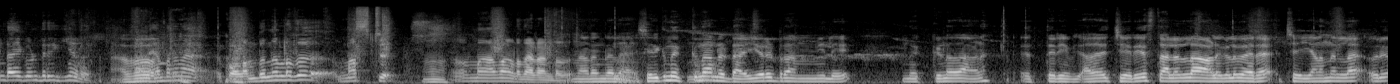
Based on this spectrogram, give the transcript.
ഉണ്ടായിക്കൊണ്ടിരിക്കുകയാണ്. ഞാൻ പറഞ്ഞ കുളമ്പ് എന്നുള്ളത് മസ്റ്റ് മാവാണ് നടേണ്ടത് നടണ്ടല്ലേ? ശരിക്കും നിക്കുന്നതാണ് കേട്ടോ. ഈ ഒരു ഡ്രമ്മിൽ നിക്കുന്നതാണ് ഇത്രയും. അതായത് ചെറിയ സ്ഥലമുള്ള ആളുകൾ വരെ ചെയ്യണം എന്നുള്ള ഒരു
